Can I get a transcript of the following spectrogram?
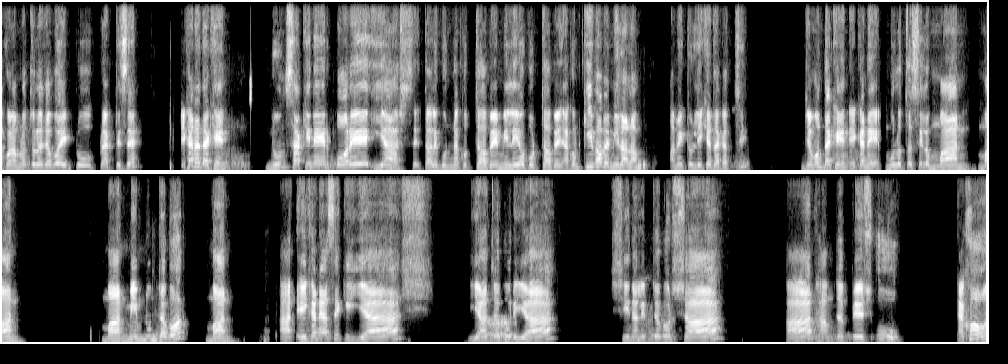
এখন আমরা চলে যাব একটু প্র্যাকটিসে এখানে দেখেন নুন সাকিনের পরে ইয়া আসছে। তাহলে গুন্না করতে হবে মিলিয়েও পড়তে হবে। এখন কীভাবে মিলালাম? আমি একটু লিখে দেখাচ্ছি। যেমন দেখেন এখানে মূলত ছিল মান মান মান মিম নুন জবর মান। আর এইখানে আছে কি? ইয়াস ইয়া জবর ইয়া শিন আলিফ জবর শা আর হামজা পেশ উ। এখন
